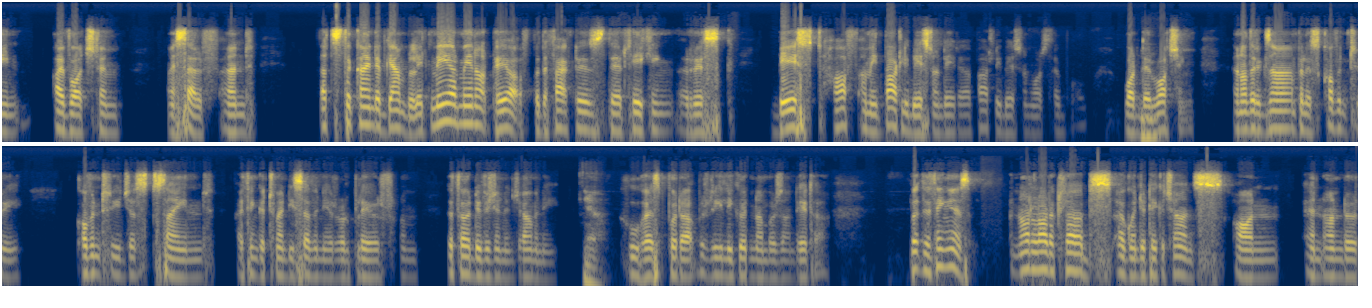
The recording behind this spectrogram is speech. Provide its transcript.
mean i've watched him myself and that's the kind of gamble. It may or may not pay off, but the fact is they're taking a risk based half, I mean, partly based on data, partly based on what's their, what they're Mhm. watching. Another example is Coventry. Coventry just signed, I think, a 27 year old player from the third division in Germany Yeah. who has put up really good numbers on data. But the thing is, not a lot of clubs are going to take a chance on an under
